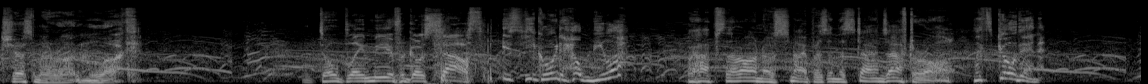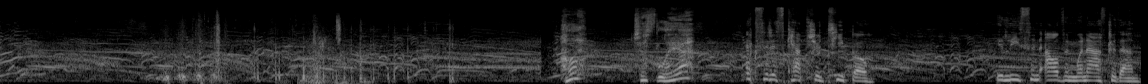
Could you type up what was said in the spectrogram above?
Just my rotten luck. And Don't blame me if it goes south. Is he going to help Mila? Perhaps there are no snipers in the stands after all. Let's go then. Huh? Just Leia? Exodus captured Tipo. Elise and Alvin went after them.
